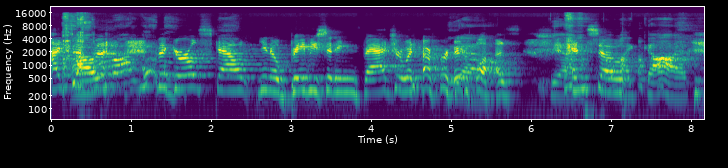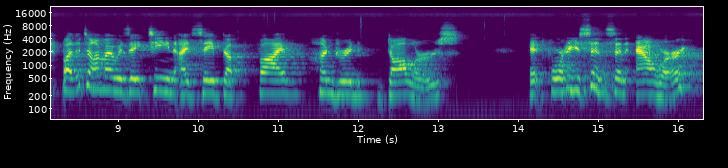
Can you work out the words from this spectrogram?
I took the, the Girl Scout, you know, babysitting badge or whatever it was. Yeah. And so Oh my God. by the time I was 18, I'd saved up $500 at 40 cents an hour.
